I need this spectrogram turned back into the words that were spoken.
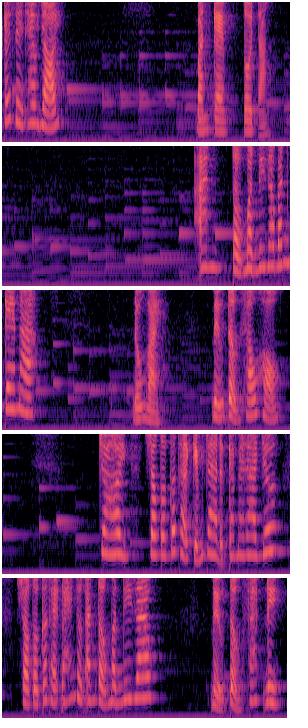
Cái gì theo dõi? Bánh kem, tôi tặng. Anh tự mình đi giao bánh kem à? Đúng vậy. Biểu tượng xấu hổ. Trời, sao tôi có thể kiểm tra được camera chứ? Sao tôi có thể đoán được anh tự mình đi giao? Biểu tượng phát điên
